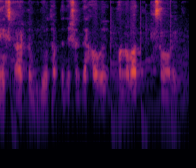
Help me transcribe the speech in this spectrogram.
নেক্সট আরেকটা ভিডিওতে আপনাদের সাথে দেখা হবে। ধন্যবাদ আসসালামু আলাইকুম।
